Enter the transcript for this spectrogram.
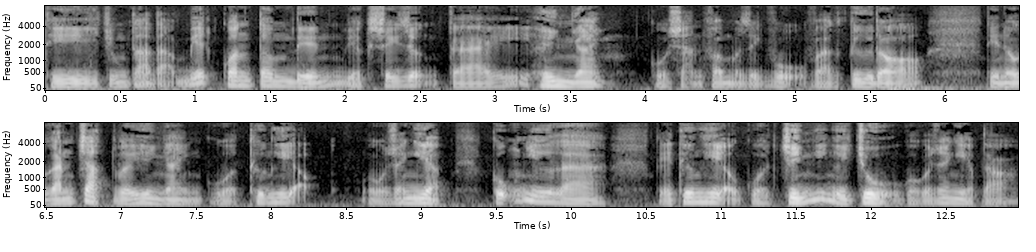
thì chúng ta đã biết quan tâm đến việc xây dựng cái hình ảnh của sản phẩm và dịch vụ và từ đó thì nó gắn chặt với hình ảnh của thương hiệu của doanh nghiệp, cũng như là cái thương hiệu của chính cái người chủ của cái doanh nghiệp đó.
